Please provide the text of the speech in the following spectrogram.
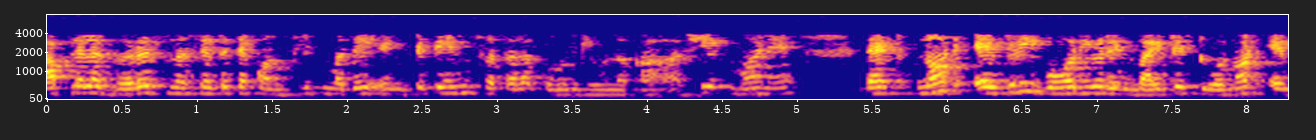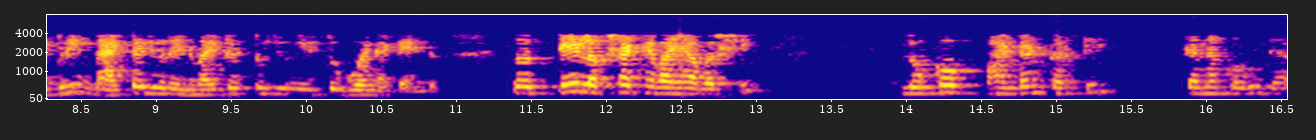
आपल्याला गरज नसेल तर त्या कॉन्फ्लिक्टमध्ये एंटरटेन स्वतःला करून घेऊ नका. अशी एक म्हण आहे that not every war you're invited to or not every battle you're invited to you need to go and attend. तर ते लक्षात ठेवा ह्या वर्षी. लोक भांडण करतील त्यांना करू द्या.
